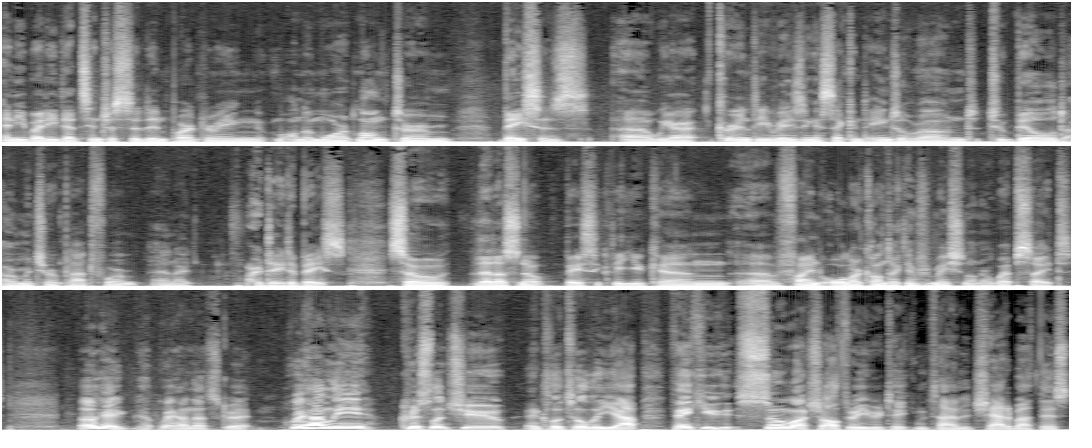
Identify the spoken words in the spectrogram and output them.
anybody that's interested in partnering on a more long term basis, uh, we are currently raising a second angel round to build our mature platform. And I our database. So let us know. Basically, you can uh, find all our contact information on our website. Okay, Huihan, that's great. Huihan Lie, Chrislyn Choo, and Clotilde Yap. Thank you so much, all three of you, for taking the time to chat about this.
